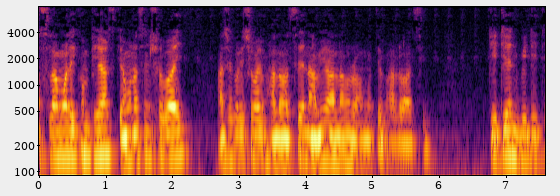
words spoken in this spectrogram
আসসালামু আলাইকুম ভিউয়ার্স, কেমন আছেন সবাই? আশা করি সবাই ভালো আছেন, আমিও আল্লাহর রহমতে ভালো আছি। টিটিএন বিডিতে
